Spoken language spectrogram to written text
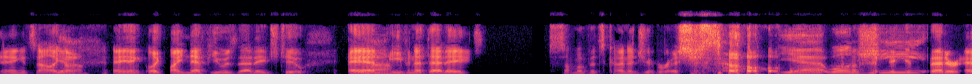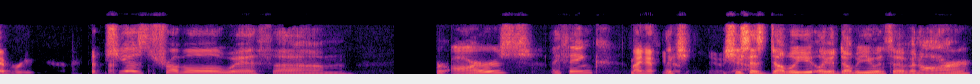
anything. It's not like yeah. a, anything. Like my nephew is that age too, and Yeah. even at that age, some of it's kind of gibberish. So Yeah, well, and it she- gets better every. year. she has trouble with um her R's, I think. My nephew. Like she- too, She says W like a W instead of an R.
